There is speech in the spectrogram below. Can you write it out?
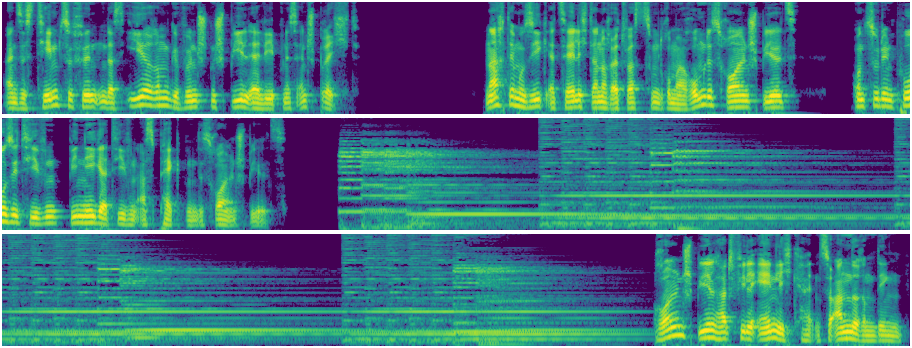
ein System zu finden, das ihrem gewünschten Spielerlebnis entspricht. Nach der Musik erzähle ich dann noch etwas zum Drumherum des Rollenspiels und zu den positiven wie negativen Aspekten des Rollenspiels. Rollenspiel hat viele Ähnlichkeiten zu anderen Dingen,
